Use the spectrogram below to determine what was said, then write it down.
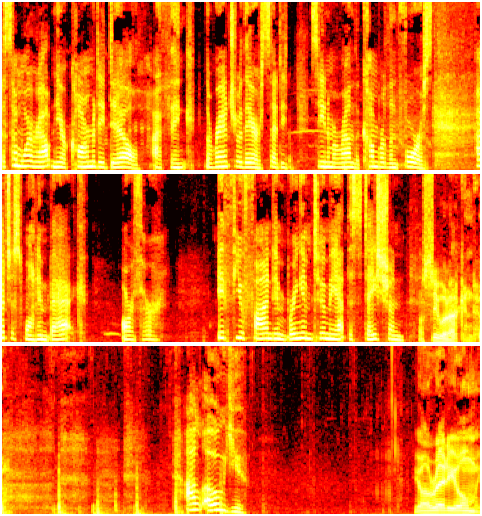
it? Somewhere out near Carmody Dell, I think. The rancher there said he'd seen him around the Cumberland Forest. I just want him back, Arthur. If you find him, bring him to me at the station. I'll see what I can do. I'll owe you. You already owe me.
